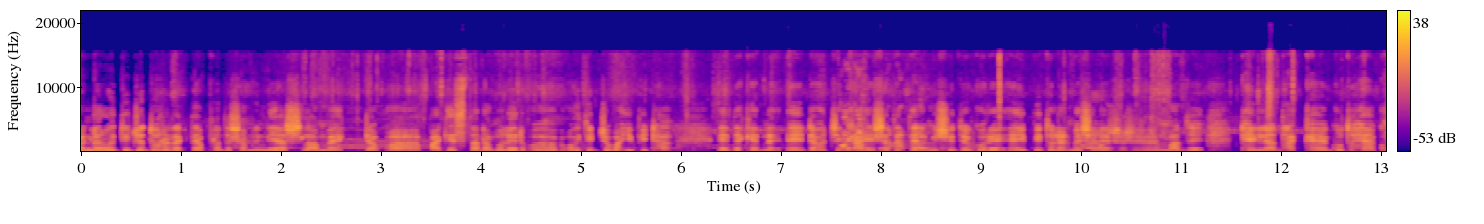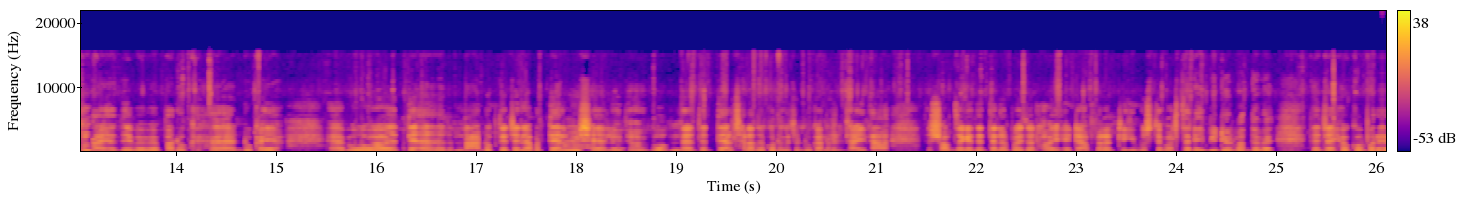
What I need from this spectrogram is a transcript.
বাংলার ঐতিহ্য ধরে রাখতে আপনাদের সামনে নিয়ে আসলাম একটা পাকিস্তান আমলের ঐতিহ্যবাহী পিঠা। এই দেখেন, এটা হচ্ছে কায়ের সাথে তেল মিশ্রিত করে এই পিতলের মেশিনের মাঝে ঠেলা ধাক্কায়া, গুতায়া কুন্ডায়া যেভাবে পারুক হ্যাঁ ঢুকাইয়া হ্যাঁ না ঢুকতে চাইলে আবার তেল মিশাইয়া লইতে হইব। তেল ছাড়া যে কোনো কিছু ঢুকানো যায় না। সব জায়গায় যে তেলের প্রয়োজন হয়, এটা আপনারা ঠিকই বুঝতে পারছেন এই ভিডিওর মাধ্যমে। তো যাই হোক, উপরে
